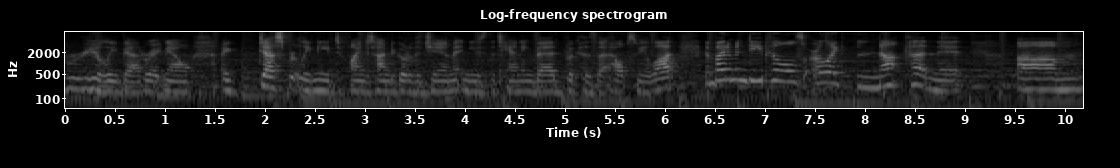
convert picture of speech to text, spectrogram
really bad right now. I desperately need to find a time to go to the gym and use the tanning bed because that helps me a lot. And vitamin D pills are like not cutting it. Um,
